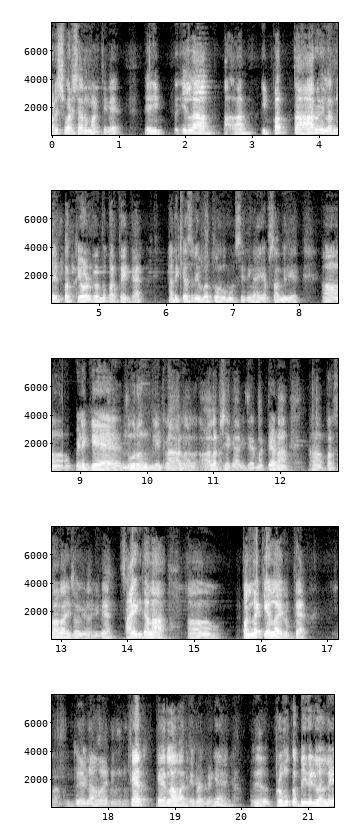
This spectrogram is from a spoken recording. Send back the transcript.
ವರ್ಷ ವರ್ಷಾನು ಮಾಡ್ತೀವಿ. ಇಲ್ಲ ಇಪ್ಪತ್ತ ಆರು ಇಲ್ಲಾಂದ್ರೆ ಇಪ್ಪತ್ತೇಳರಂದು ಬರ್ತೈತೆ. ಅದಕ್ಕೆ ಹೆಸರು ಇವತ್ತು ಮುಗಿಸಿದೀವಿ ಅಯ್ಯಪ್ಪ ಸ್ವಾಮಿಗೆ ಆ ಬೆಳಿಗ್ಗೆ ನೂರೊಂದು ಲೀಟರ್ ಹಾಲು ಹಾಲಭಿಷೇಕ ಆಗಿದೆ. ಮಧ್ಯಾಹ್ನ ಆ, ಪ್ರಸಾದ ಇಸೋಗಿದೆ ಆಗಿದೆ ಸಾಯಂಕಾಲ ಆ, ಪಲ್ಲಕ್ಕಿ ಎಲ್ಲ ಇರುತ್ತೆ. ಕೇರ್- ಕೇರಳ ವಾದ್ಯಗಳಿಗೆ ಇದು ಪ್ರಮುಖ ಬೀದಿಗಳಲ್ಲಿ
